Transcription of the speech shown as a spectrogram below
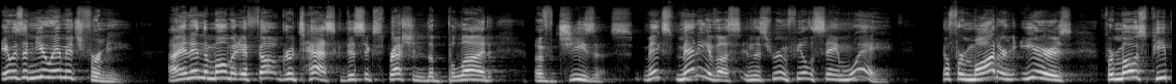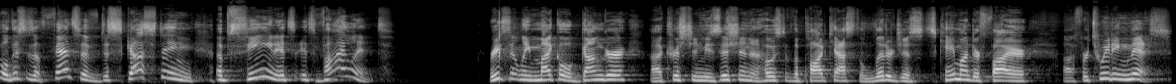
it was a new image for me. And in the moment, it felt grotesque, this expression, the blood of Jesus. Makes many of us in this room feel the same way. You know, for modern ears, for most people, this is offensive, disgusting, obscene, it's, it's violent. Recently, Michael Gungor, a Christian musician and host of the podcast The Liturgists, came under fire uh, for tweeting this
